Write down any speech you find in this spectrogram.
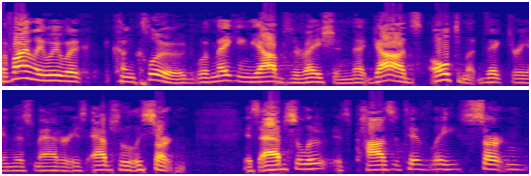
But finally, we would conclude with making the observation that God's ultimate victory in this matter is absolutely certain. It's absolute, it's positively certain,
